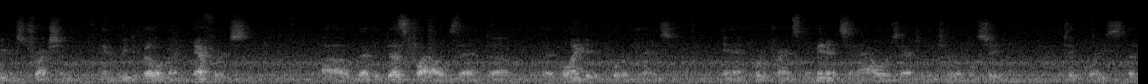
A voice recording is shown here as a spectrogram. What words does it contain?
reconstruction and redevelopment efforts uh, that the dust clouds that, uh, that blanketed Port-au-Prince and Port-au-Prince the minutes and hours after the terrible shaking took place, that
